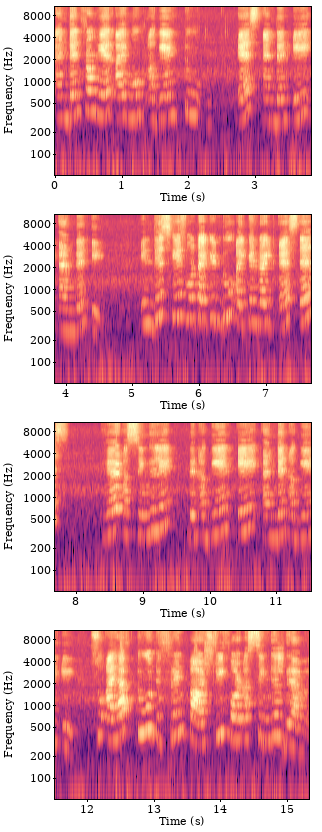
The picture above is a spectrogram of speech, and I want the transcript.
and then from here I move again to S and then A and then A. In this case what I can do, I can write SS, here a single A, then again A and then again A. So I have two different parse tree for a single grammar.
